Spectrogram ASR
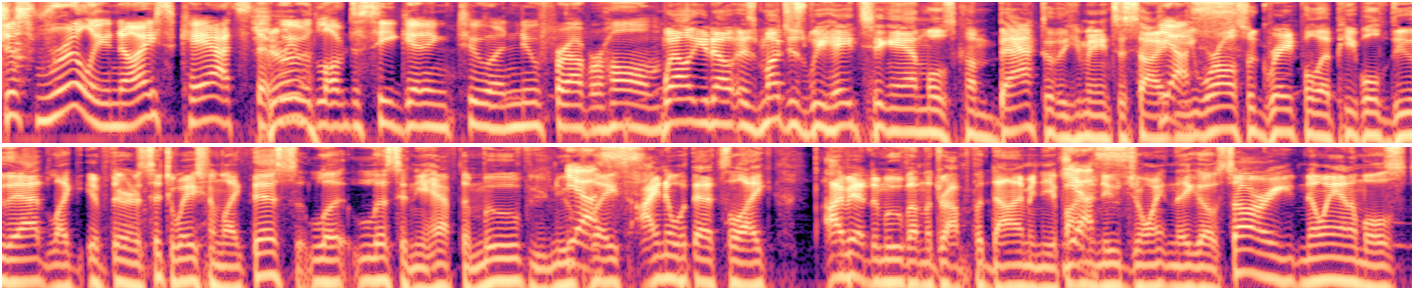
just really nice cats that Sure. we would love to see getting to a new forever home. Well, you know, as much as we hate seeing animals come back to the Humane Society, Yes. we're also grateful that people do that. Like if they're in a situation like this, li- listen, you have to move your new Yes. place. I know what that's like. I've had to move on the drop of a dime, and you find Yes. a new joint, and they go, "Sorry, no animals."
